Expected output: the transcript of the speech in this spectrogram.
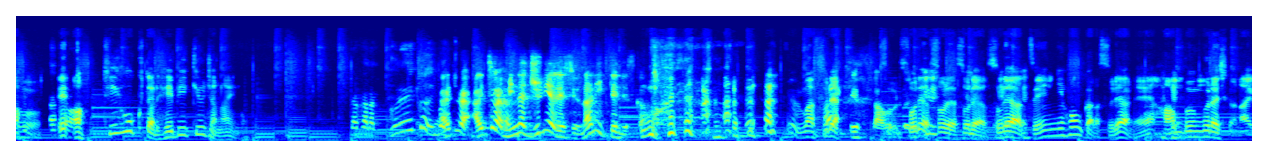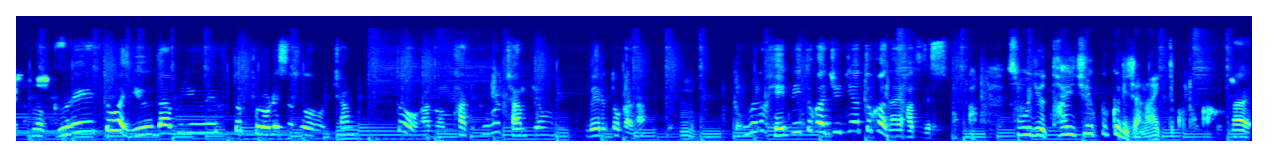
あう。んえ、あ、ティーホークってあれヘビー級じゃないの？だからグレートあいつらあいつらみんなジュニアですよ。何言ってんですか？まあ、そりゃ、何ですか？そそりゃ、そりゃ、そりゃ、そりゃ、全日本からすりゃね、半分ぐらいしかないから。あのグレートは UWF とプロレスのチャンとあのタッグのチャンピオンベルトかな、今のヘビーとかジュニアとかはないはずです。そういう体重くくりじゃないってことか。はい。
